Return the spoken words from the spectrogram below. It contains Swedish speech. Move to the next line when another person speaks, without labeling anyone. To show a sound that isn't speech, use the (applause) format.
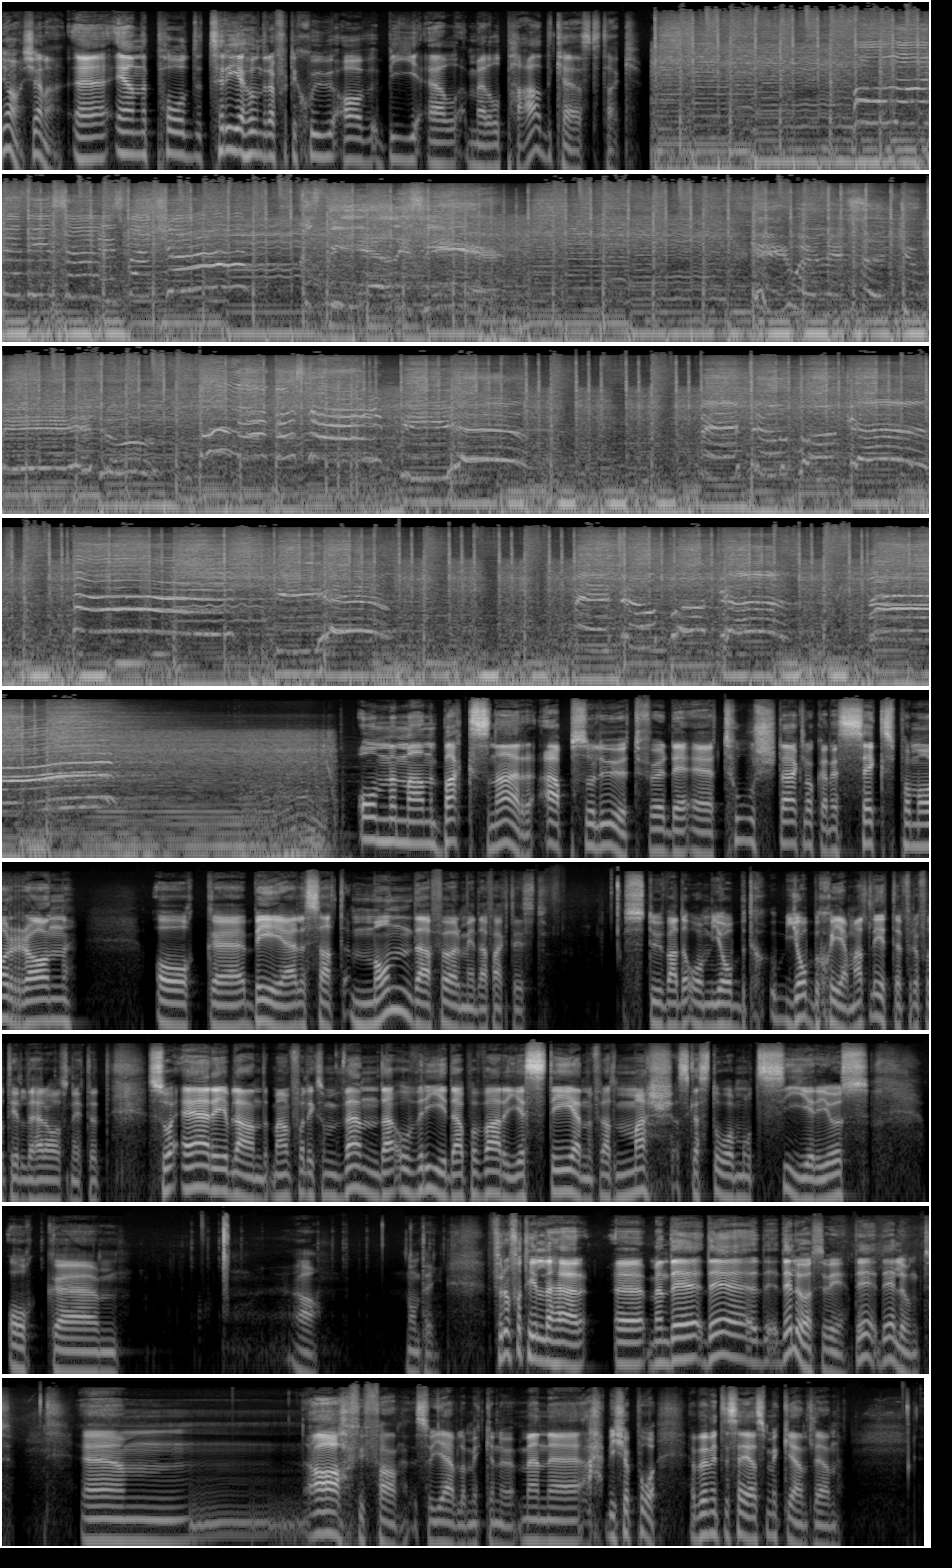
Ja, tjena. Eh, en podd 347 av BL Metal Podcast, tack. Om man baxnar, absolut, för det är torsdag, klockan är sex på morgon och eh, BL satt måndag förmiddag faktiskt. Stuvade om jobb, jobbschemat lite för att få till det här avsnittet. Så är det ibland, man får liksom vända och vrida på varje sten för att Mars ska stå mot Sirius och eh, ja, någonting för att få till det här. Uh, men det, det, det, det, löser vi. Det, det är lugnt. Um, ah, fy fan, så jävla mycket nu. Men uh, vi kör på. Jag behöver inte säga så mycket egentligen.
